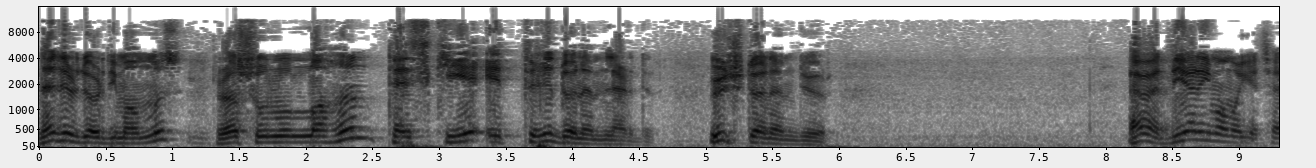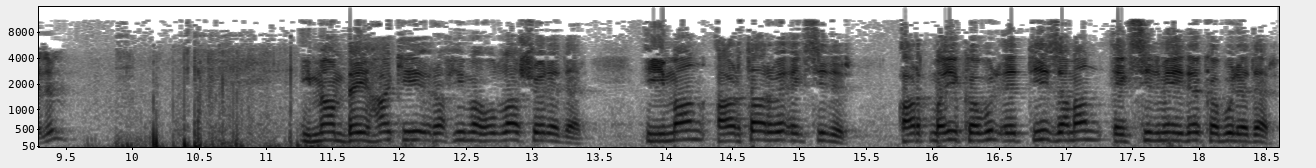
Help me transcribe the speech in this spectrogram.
Nedir dört imamımız? Resulullah'ın teskiye ettiği dönemlerdir. Üç dönem diyor. Evet diğer imama geçelim. İmam Beyhaki rahimahullah şöyle der. İman artar ve eksilir. Artmayı kabul ettiği zaman eksilmeyi de kabul eder.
